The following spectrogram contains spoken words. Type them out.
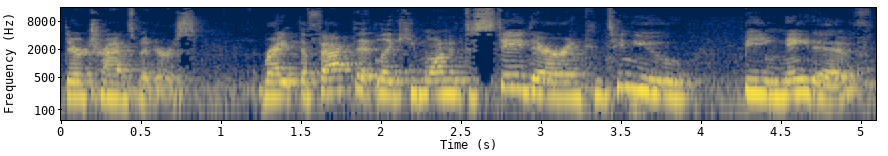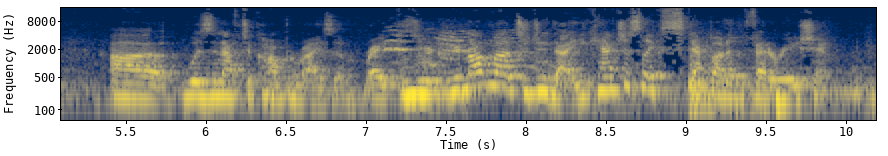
their transmitters, right? The fact that like he wanted to stay there and continue being native uh, was enough to compromise him, right? Because you're, you're not allowed to do that. You can't just like step out of the Federation.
